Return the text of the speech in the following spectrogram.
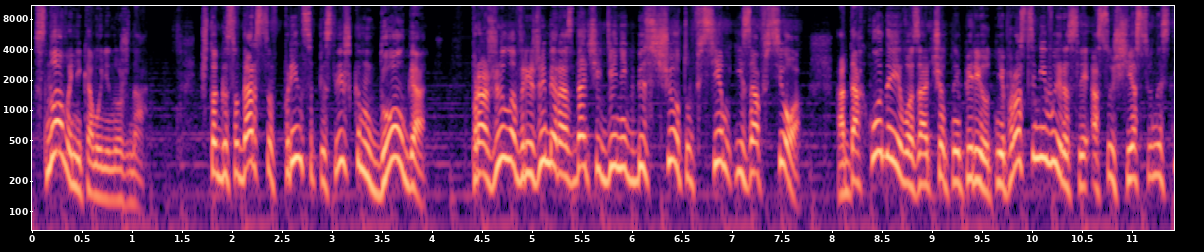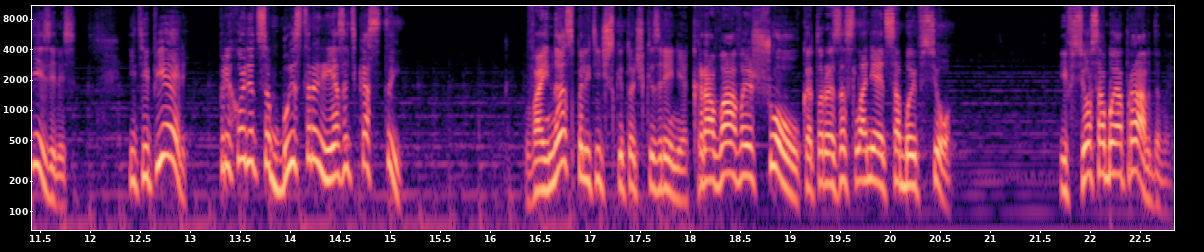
снова никому не нужна. Что государство, в принципе, слишком долго прожило в режиме раздачи денег без счету всем и за все, а доходы его за отчетный период не просто не выросли, а существенно снизились. И теперь приходится быстро резать косты. Война, с политической точки зрения, кровавое шоу, которое заслоняет собой все. И все собой оправдывает.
